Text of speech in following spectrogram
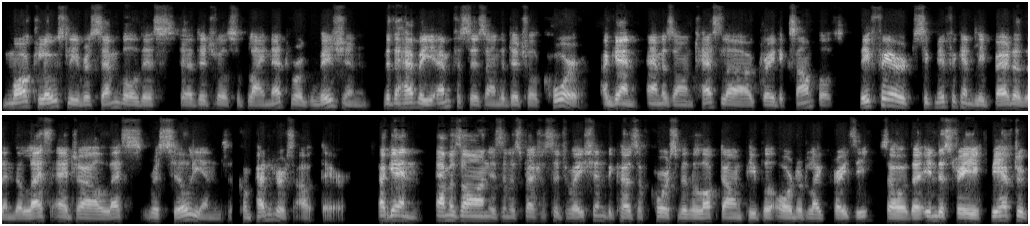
more closely resemble this uh, digital supply network vision with a heavy emphasis on the digital core, again, Amazon, Tesla are great examples, they fared significantly better than the less agile, less resilient competitors out there again, Amazon is in a special situation because, of course, with the lockdown, people ordered like crazy. So the industry, we have to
